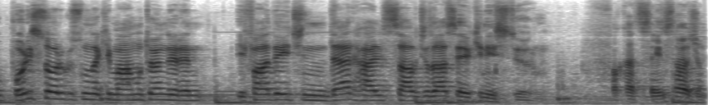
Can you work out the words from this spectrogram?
bu polis sorgusundaki Mahmut Önder'in ifade için derhal savcılığa sevkini istiyorum. Fakat Sayın Savcım,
